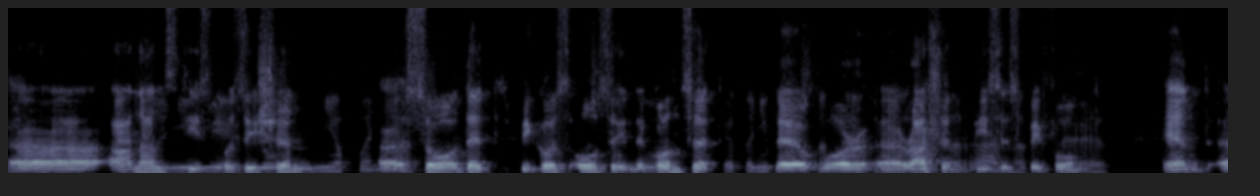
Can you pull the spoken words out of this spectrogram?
uh, announced his position uh, so that because also in the concert there were uh, Russian pieces performed and uh,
